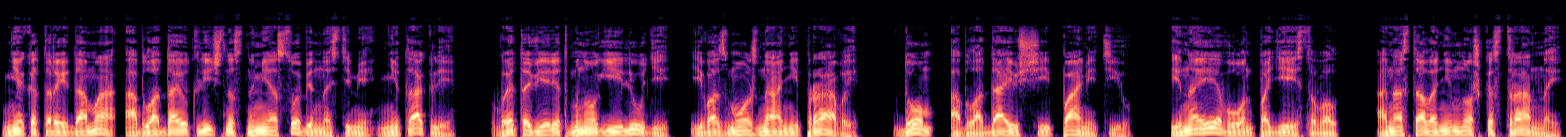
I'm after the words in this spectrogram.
Некоторые дома обладают личностными особенностями, не так ли? В это верят многие люди, и, возможно, они правы. Дом, обладающий памятью. И на Эву он подействовал. Она стала немножко странной,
